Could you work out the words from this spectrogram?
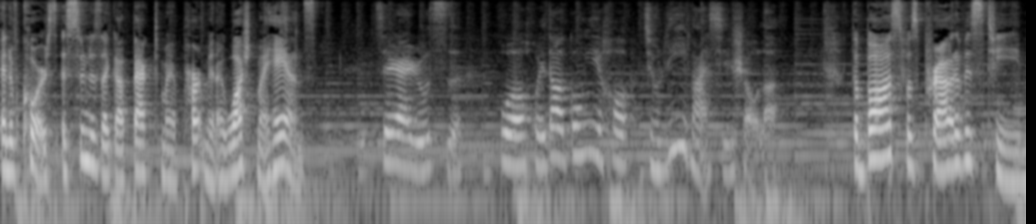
And of course, as soon as I got back to my apartment, I washed my hands. 虽然如此，我回到公寓后就立马洗手了。 The boss was proud of his team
